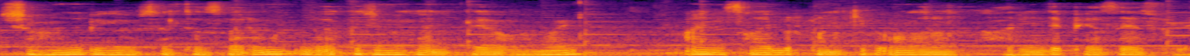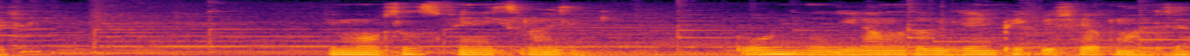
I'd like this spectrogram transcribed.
Şahane bir görsel tasarımı ve akıcı mekanikleri olan oyun aynı Cyberpunk gibi 10 Aralık tarihinde piyasaya sürülecek. Immortals Phoenix Rising Bu oyunla ilgili anlatabileceğim pek bir şey yok maalesef.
